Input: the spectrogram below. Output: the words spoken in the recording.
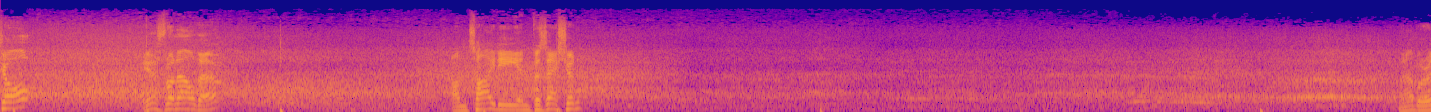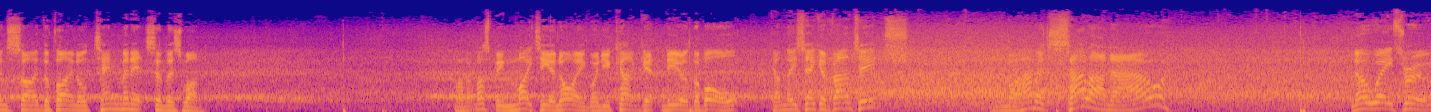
Shaw. Here's Ronaldo. Untidy in possession. Now we're inside the final 10 minutes in this one. Well, it must be mighty annoying when you can't get near the ball. Can they take advantage? And Mohamed Salah now. No way through.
